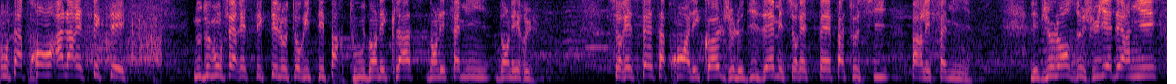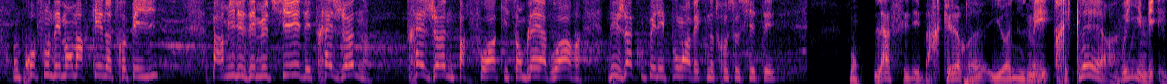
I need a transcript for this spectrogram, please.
on t'apprend à la respecter. Nous devons faire respecter l'autorité partout, dans les classes, dans les familles, dans les rues. Ce respect s'apprend à l'école, je le disais, mais ce respect passe aussi par les familles. Les violences de juillet dernier ont profondément marqué notre pays. Parmi les émeutiers, des très jeunes, très jeunes parfois, qui semblaient avoir déjà coupé les ponts avec notre société. Bon, là, c'est des marqueurs, euh, Johan, mais, très clairs. Oui, mais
